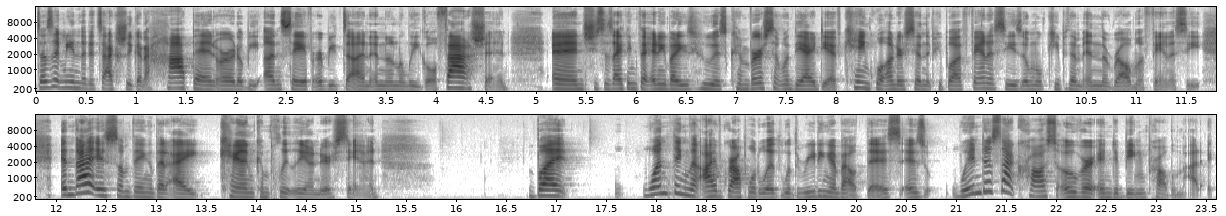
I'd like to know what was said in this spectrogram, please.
doesn't mean that it's actually going to happen or it'll be unsafe or be done in an illegal fashion. And she says, I think that anybody who is conversant with the idea of kink will understand that people have fantasies and will keep them in the realm of fantasy. And that is something that I can completely understand. But one thing that I've grappled with with reading about this is when does that cross over into being problematic?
